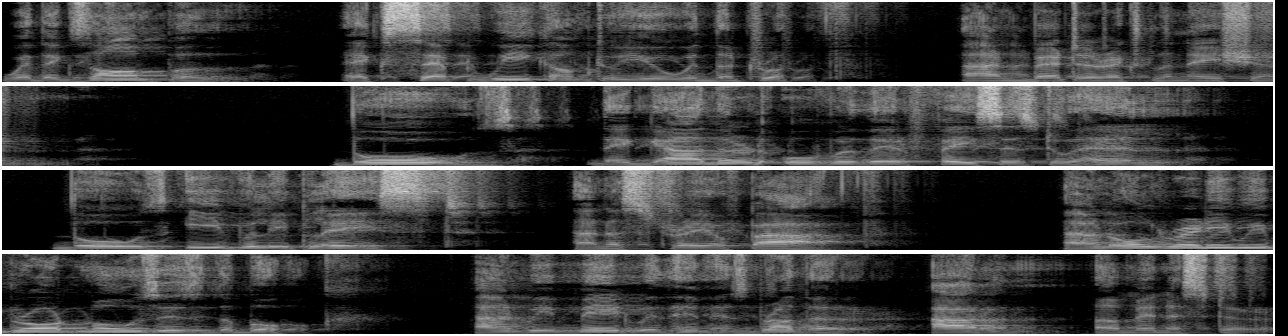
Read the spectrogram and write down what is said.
with example, except we come to you with the truth and better explanation. Those they gathered over their faces to hell, those evilly placed and astray of path. And already we brought Moses the book, and we made with him his brother, Aaron, a minister.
